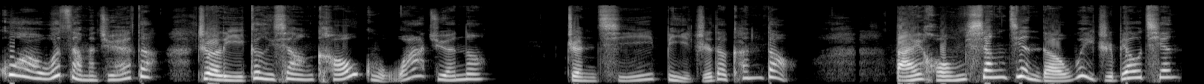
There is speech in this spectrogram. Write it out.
过我怎么觉得这里更像考古挖掘呢？整齐笔直的坑道，白红相间的位置标签，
